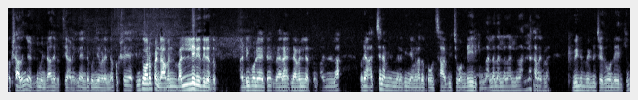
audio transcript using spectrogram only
പക്ഷെ അതും കേട്ടിട്ട് മിണ്ടാതിരുത്തിയാണെങ്കിൽ എന്റെ കുഞ്ഞ് ഇവിടെ ഇല്ല. പക്ഷേ എനിക്ക് ഉറപ്പുണ്ട് അവൻ വലിയ രീതിയിലെത്തും. അടിപൊളിയായിട്ട് വേറെ ലെവലിലെത്തും. അതിനുള്ള ഒരു അച്ഛനമ്മ എന്ന നിലയ്ക്ക് ഞങ്ങൾ അത് പ്രോത്സാഹിപ്പിച്ചു കൊണ്ടേയിരിക്കും. നല്ല നല്ല നല്ല നല്ല കഥകൾ വീണ്ടും വീണ്ടും ചെയ്തുകൊണ്ടേയിരിക്കും.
